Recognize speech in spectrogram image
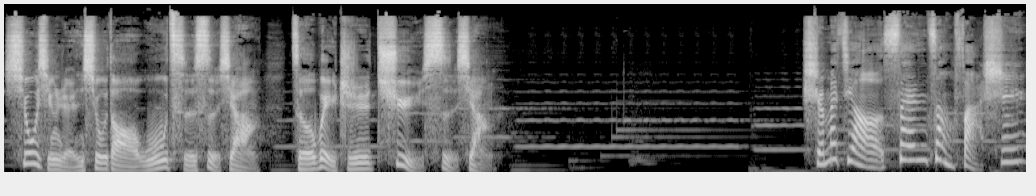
修行人修到无此四相，则谓之去四相。什么叫三藏法师？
